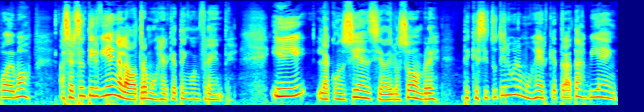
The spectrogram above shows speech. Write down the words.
podemos hacer sentir bien a la otra mujer que tengo enfrente. Y la conciencia de los hombres de que si tú tienes una mujer que tratas bien,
